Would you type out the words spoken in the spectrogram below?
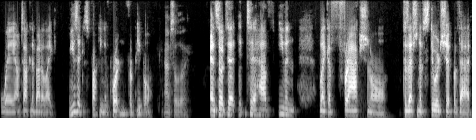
way i'm talking about it like music is fucking important for people Absolutely. and so to to have even like a fractional possession of stewardship of that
